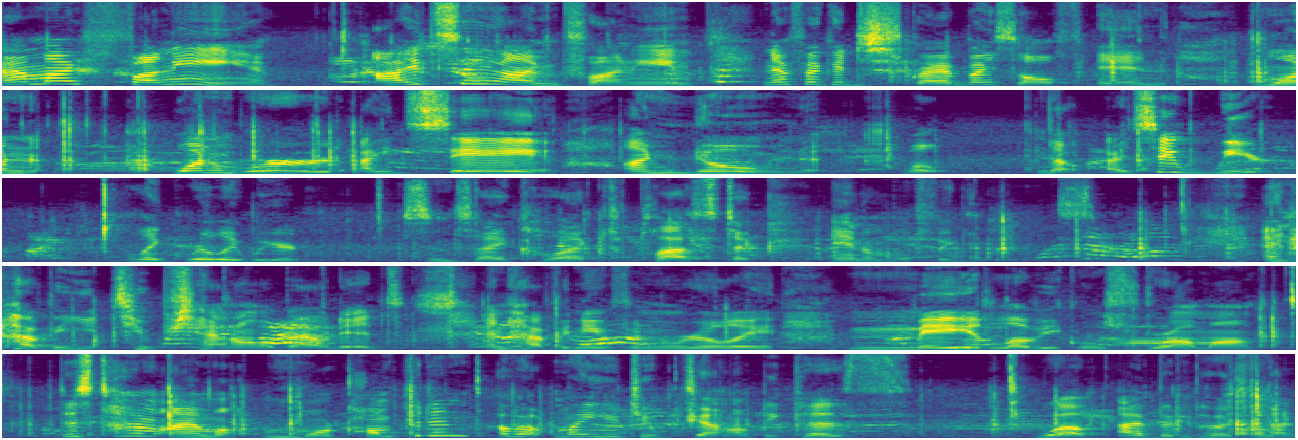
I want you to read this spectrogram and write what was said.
Am I funny? I'd say I'm funny. And if I could describe myself in one one word, I'd say unknown. Well, no, I'd say weird. Like really weird since I collect plastic animal figures and have a YouTube channel about it and haven't even really made Love Equals Drama. This time I'm more confident about my YouTube channel because, well, I've been posting on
